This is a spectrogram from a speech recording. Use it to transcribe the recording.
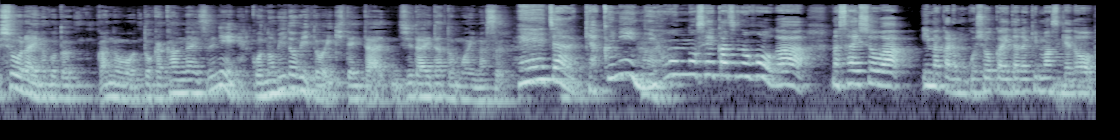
将来のこと、あの、とか考えずに、こう、のびのびと生きていた時代だと思います。えー、じゃあ逆に日本の生活の方が、まあ最初は今からもご紹介いただきますけど、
